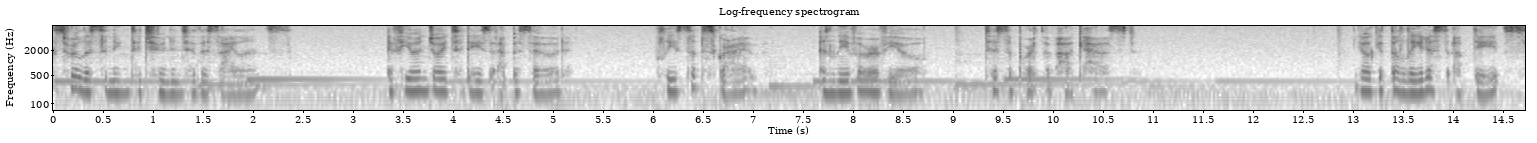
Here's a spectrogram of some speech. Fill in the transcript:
Thanks for listening to Tune Into the Silence. If you enjoyed today's episode, please subscribe and leave a review to support the podcast. You'll get the latest updates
